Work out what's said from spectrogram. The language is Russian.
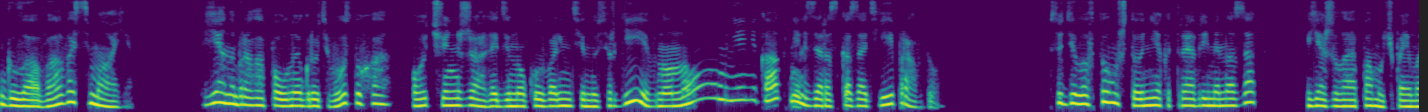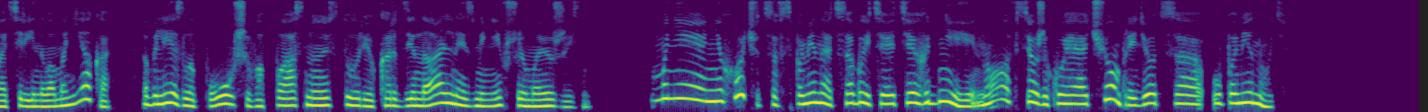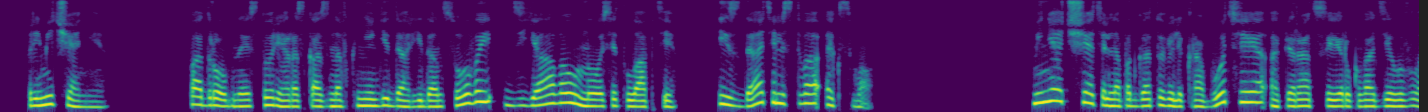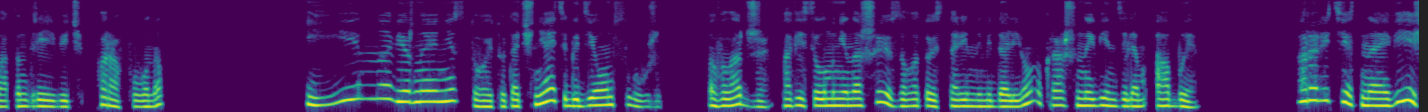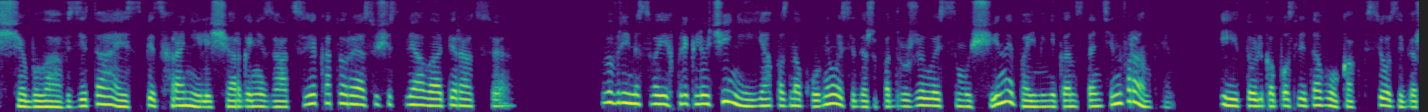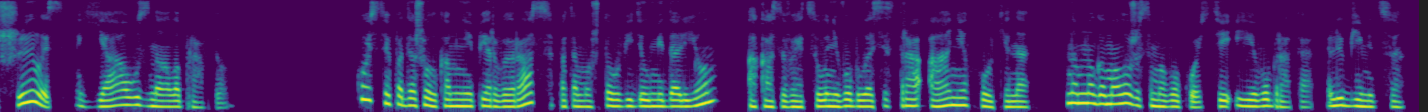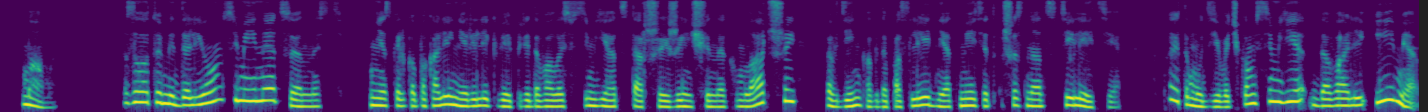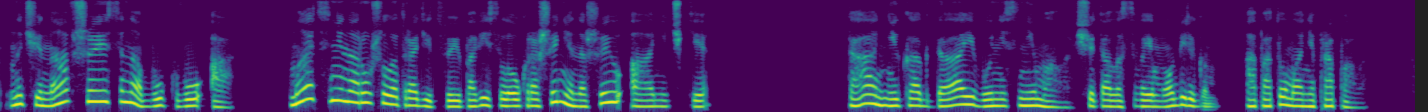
Глава восьмая. Я набрала полную грудь воздуха. Очень жаль одинокую Валентину Сергеевну, но мне никак нельзя рассказать ей правду. Все дело в том, что некоторое время назад я, желая помочь поймать серийного маньяка, влезла по уши в опасную историю, кардинально изменившую мою жизнь. Мне не хочется вспоминать события тех дней, но все же кое о чем придется упомянуть. Примечание. Подробная история рассказана в книге Дарьи Донцовой «Дьявол носит лапти». Издательство «Эксмо». Меня тщательно подготовили к работе, операцией руководил Влад Андреевич Фарафонов. И, наверное, не стоит уточнять, где он служит. Влад же повесил мне на шею золотой старинный медальон, украшенный вензелем АБ. Раритетная вещь была взята из спецхранилища организации, которая осуществляла операцию. Во время своих приключений я познакомилась и даже подружилась с мужчиной по имени Константин Франклин. И только после того, как все завершилось, я узнала правду. Костя подошел ко мне первый раз, потому что увидел медальон. Оказывается, у него была сестра Аня Фокина, намного моложе самого Кости и его брата, любимица мамы. Золотой медальон — семейная ценность. Несколько поколений реликвия передавалась в семье от старшей женщины к младшей в день, когда последний отметит шестнадцатилетие. Поэтому девочкам в семье давали имя, начинавшееся на букву «А». Мать не нарушила традицию и повесила украшение на шею Анечки. Та никогда его не снимала, считала своим оберегом, а потом Аня пропала.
